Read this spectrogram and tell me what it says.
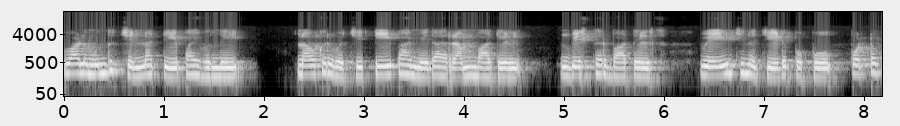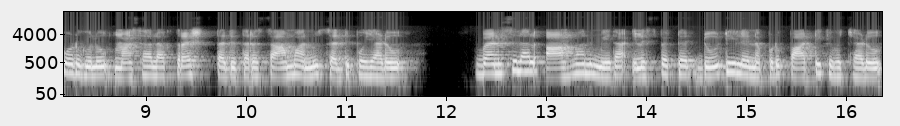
వాళ్ళ ముందు చిన్న టీపాయ్ ఉంది. నౌకరు వచ్చి టీపాయ్ మీద రమ్ బాటిల్ బిస్తర్ బాటిల్స్ వేయించిన జీడిపప్పు పుట్టగొడుగులు మసాలా క్రష్ తదితర సామాను సర్దిపోయాడు. బన్సీలాల్ ఆహ్వానం మీద ఇన్స్పెక్టర్ డ్యూటీ లేనప్పుడు పార్టీకి వచ్చాడు.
